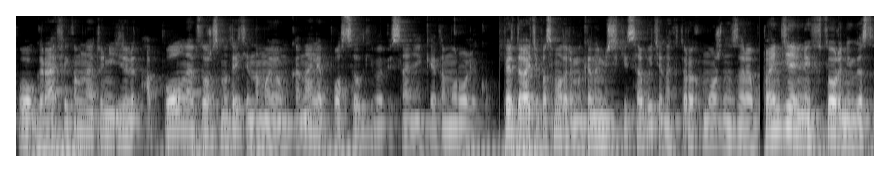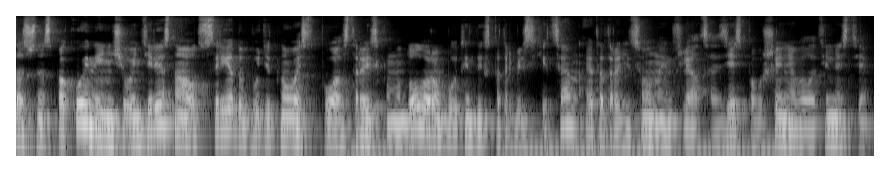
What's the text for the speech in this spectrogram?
по графикам на эту неделю. А полный обзор смотрите на моем канале по ссылке в описании к этому ролику. Теперь давайте посмотрим экономические события, на которых можно заработать. Понедельник, вторник достаточно спокойный, ничего интересного. А вот в среду будет новость по австралийскому доллару будет индекс потребительских цен, это традиционная инфляция. Здесь повышение волатильности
